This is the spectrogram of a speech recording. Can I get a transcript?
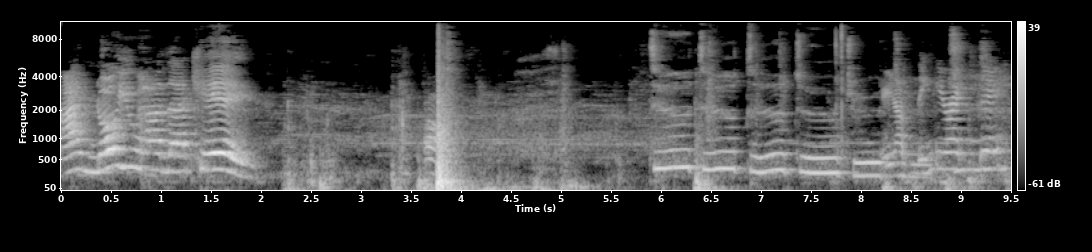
I know you have that king. Oh. Do do do do do. Are you not thinking right today?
